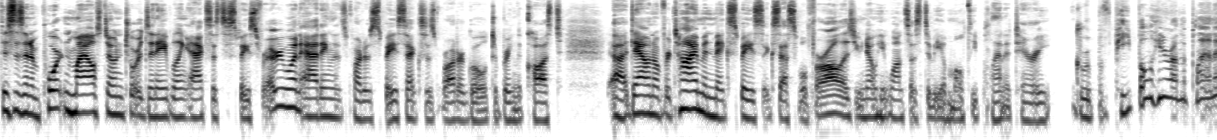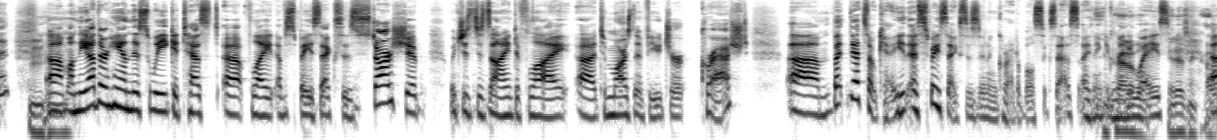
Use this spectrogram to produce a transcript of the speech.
this is an important milestone towards enabling access to space for everyone, adding that's part of SpaceX's broader goal to bring the cost uh, down over time and make space accessible for all. As you know, he wants us to be a multi-planetary group of people here on the planet. Um, on the other hand, this week, a test uh, flight of SpaceX's Starship, which is designed to fly uh, to Mars in the future, crashed. Um, but that's okay. Uh, SpaceX is an incredible success, I think, Incredible. in many ways. It is incredible.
